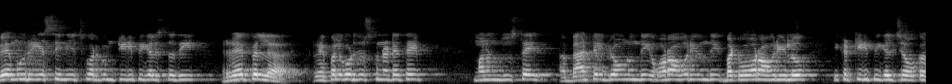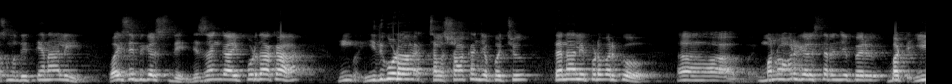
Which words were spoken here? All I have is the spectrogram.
వేమూరు ఎస్సీ నియోజకవర్గం టీడీపీ గెలుస్తుంది. రేపెల్ రేపెల్ కూడా చూసుకున్నట్టయితే మనం చూస్తే బ్యాటిల్ గ్రౌండ్ ఉంది హోరాహోరీ ఉంది బట్ హోరాహోరీలో ఇక్కడ టీడీపీ గెలిచే అవకాశం ఉంది తెనాలి వైసీపీ గెలుస్తుంది. నిజంగా ఇప్పుడు దాకా ఇది కూడా చాలా షాక్ అని చెప్పొచ్చు. తెనాలి ఇప్పటి వరకు మనోహర్ గెలుస్తారని చెప్పారు. బట్ ఈ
